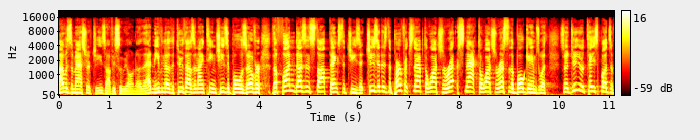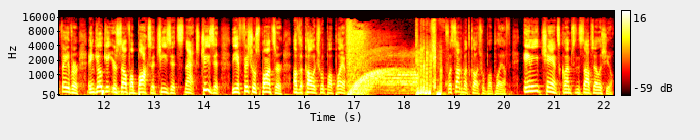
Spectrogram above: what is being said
I was the master of cheese. Obviously, we all know that. And even though the 2019 Cheez It Bowl is over, the fun doesn't stop thanks to Cheez It. Cheez It is the perfect snap to watch the re- snack to watch the rest of the bowl games with. So do your taste buds a favor and go get yourself a box of Cheez It snacks. Cheez It, the official sponsor of the college football playoff. Let's talk about the college football playoff. Any chance Clemson stops LSU?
